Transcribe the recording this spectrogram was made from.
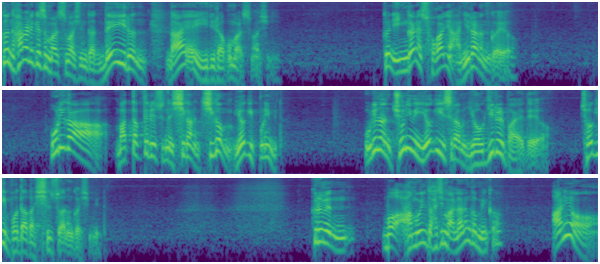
그건 하나님께서 말씀하십니다. 내일은 나의 일이라고 말씀하십니다. 그건 인간의 소관이 아니라는 거예요. 우리가 맞닥뜨릴 수 있는 시간은 지금 여기뿐입니다. 우리는 주님이 여기 있으라면 여기를 봐야 돼요. 저기 보다가 실수하는 것입니다. 그러면 뭐 아무 일도 하지 말라는 겁니까? 아니요.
